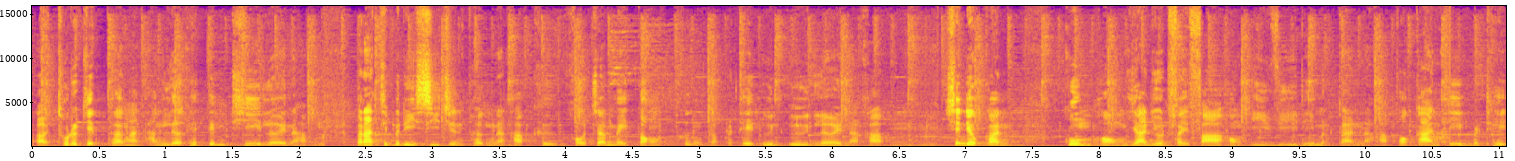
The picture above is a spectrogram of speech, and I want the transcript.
เอ่อธุรกิจพลังงานทางเลือกให้เต็มที่เลยนะครับประธานาธิบดีสีจิ้นผิงนะครับคือเขาจะไม่ต้องพึ่งกับประเทศอื่น ๆ เลยนะครับ เช่นเดียวกันกลุ่มของยานยนต์ไฟฟ้าของ EV นี้เหมือนกันนะครับ เพราะการที่ประเทศ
